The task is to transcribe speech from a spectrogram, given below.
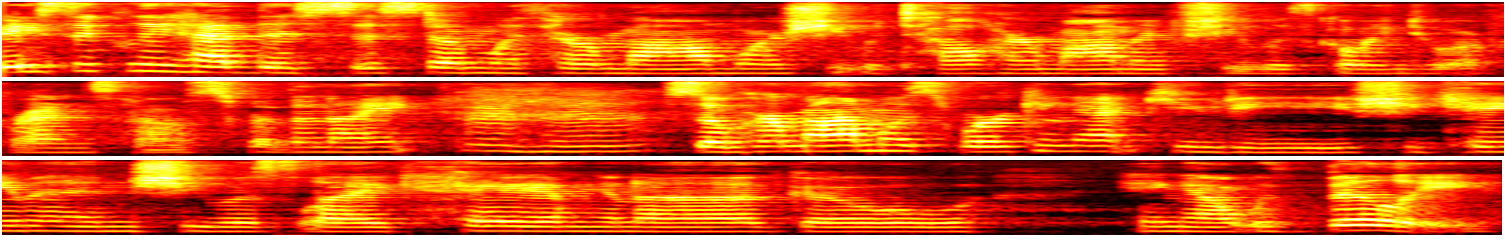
basically had this system with her mom where she would tell her mom if she was going to a friend's house for the night. Mm-hmm. So her mom was working at QD. She came in, she was like, Hey, I'm gonna go hang out with Billy.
